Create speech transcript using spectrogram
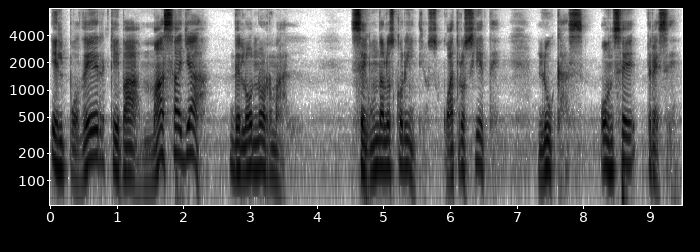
el poder que va más allá de lo normal. Segunda los Corintios 4:7, Lucas 11:13.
